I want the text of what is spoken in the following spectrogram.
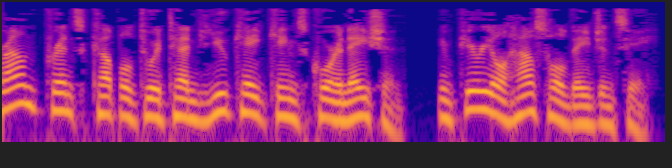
Crown Prince couple to attend UK King's coronation. Imperial Household Agency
